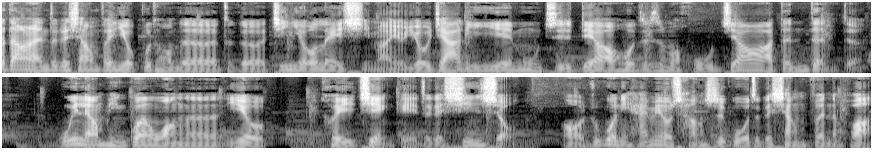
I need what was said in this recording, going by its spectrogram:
那当然，这个香氛有不同的这个精油类型嘛，有尤加利叶、木质调或者什么胡椒啊等等的。无印良品官网呢也有推荐给这个新手哦。如果你还没有尝试过这个香氛的话，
